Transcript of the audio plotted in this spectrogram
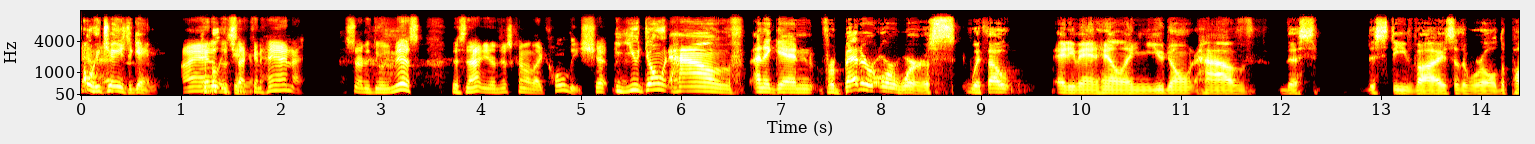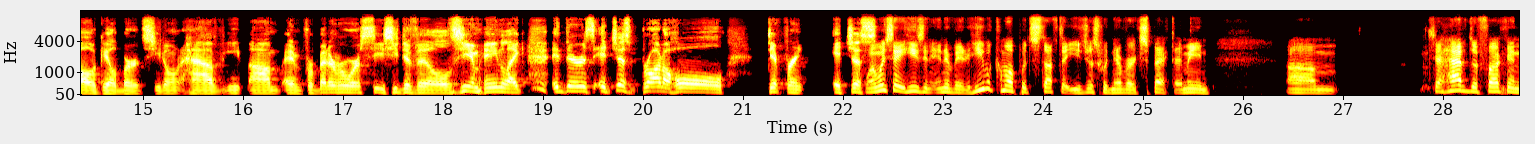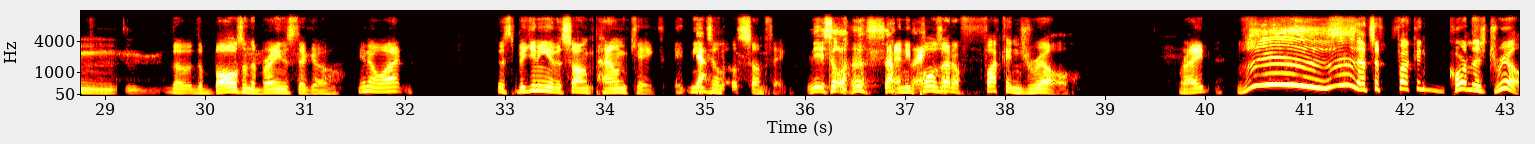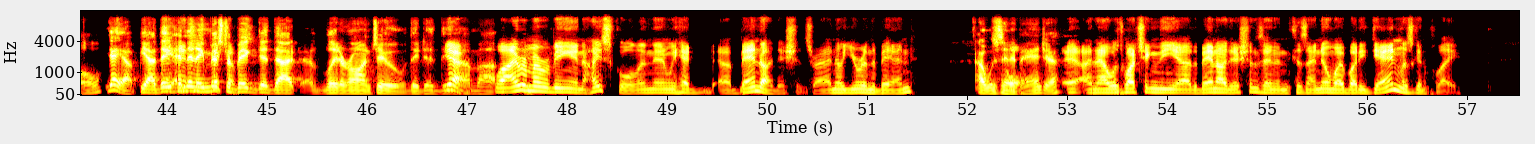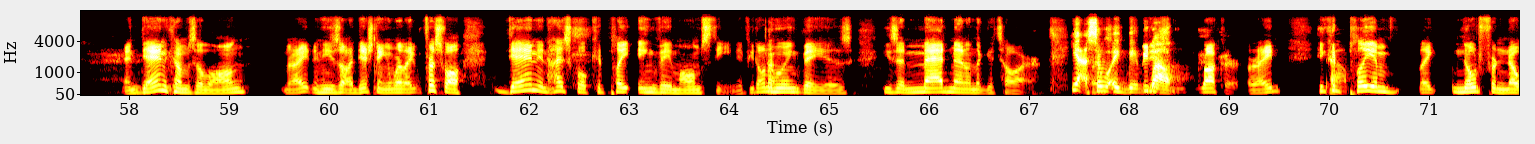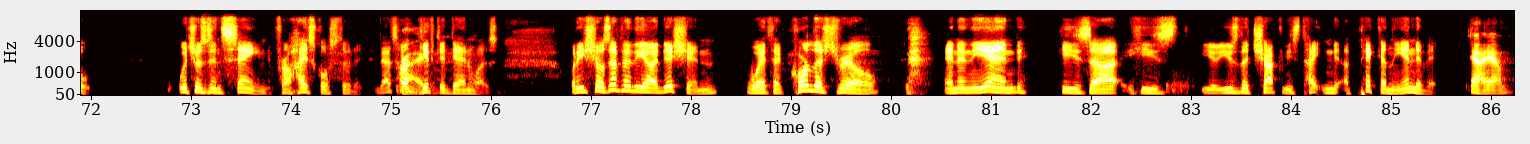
Oh, he I- changed the game. I added completely the it. second hand. I started doing this, this, and that. You're just kind of like, holy shit. man. You don't have, and again, for better or worse, without Eddie Van Halen, you don't have this the Steve Vais of the world, the Paul Gilberts. You don't have, um, and for better or worse, CC DeVille's. You know I mean like it, there's it just brought a whole different. It just When we say he's an innovator, he would come up with stuff that you just would never expect. I mean, um, to have the fucking the the balls and the brains to go, you know what? This beginning of the song "Pound Cake," it Yeah. needs a little something, needs a little something. and he pulls out a fucking drill, right? That's a fucking cordless drill. Yeah, yeah, yeah. They And then they, Mr. Big did that later on too. They did the yeah. um, uh, well, I remember being in high school, and then we had uh, band auditions, right? I know you were in the band. I was in a band, yeah. and I was watching the uh, the band auditions, and because I know my buddy Dan was going to play, and Dan comes along, right, and he's auditioning, and we're like, first of all, Dan in high school could play Yngwie Malmsteen. If you don't know who Yngwie is, he's a madman on the guitar, Yeah, so Right. uh, well, rocker, right? He could play him like note for note, which was insane for a high school student. That's how Right. gifted Dan was. But he shows up at the audition with a cordless drill, and in the end, he's uh he's you know, use the chuck and he's tightened a pick on the end of it, yeah, yeah.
